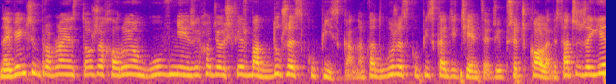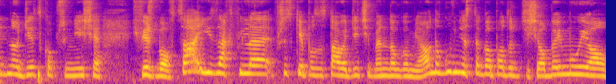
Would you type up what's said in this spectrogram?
największym problemem jest to, że chorują głównie, jeżeli chodzi o świeżba, duże skupiska, na przykład duże skupiska dziecięce, czyli przedszkole. Wystarczy, że jedno dziecko przyniesie świeżbowca i za chwilę wszystkie pozostałe dzieci będą go miały. No głównie z tego powodu, że się obejmują,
